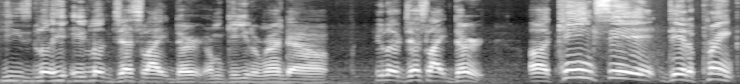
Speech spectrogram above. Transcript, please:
He's look, he, he looked just like Durk. I'm gonna give you the rundown. He looked just like Durk. Uh, King Sid did a prank,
